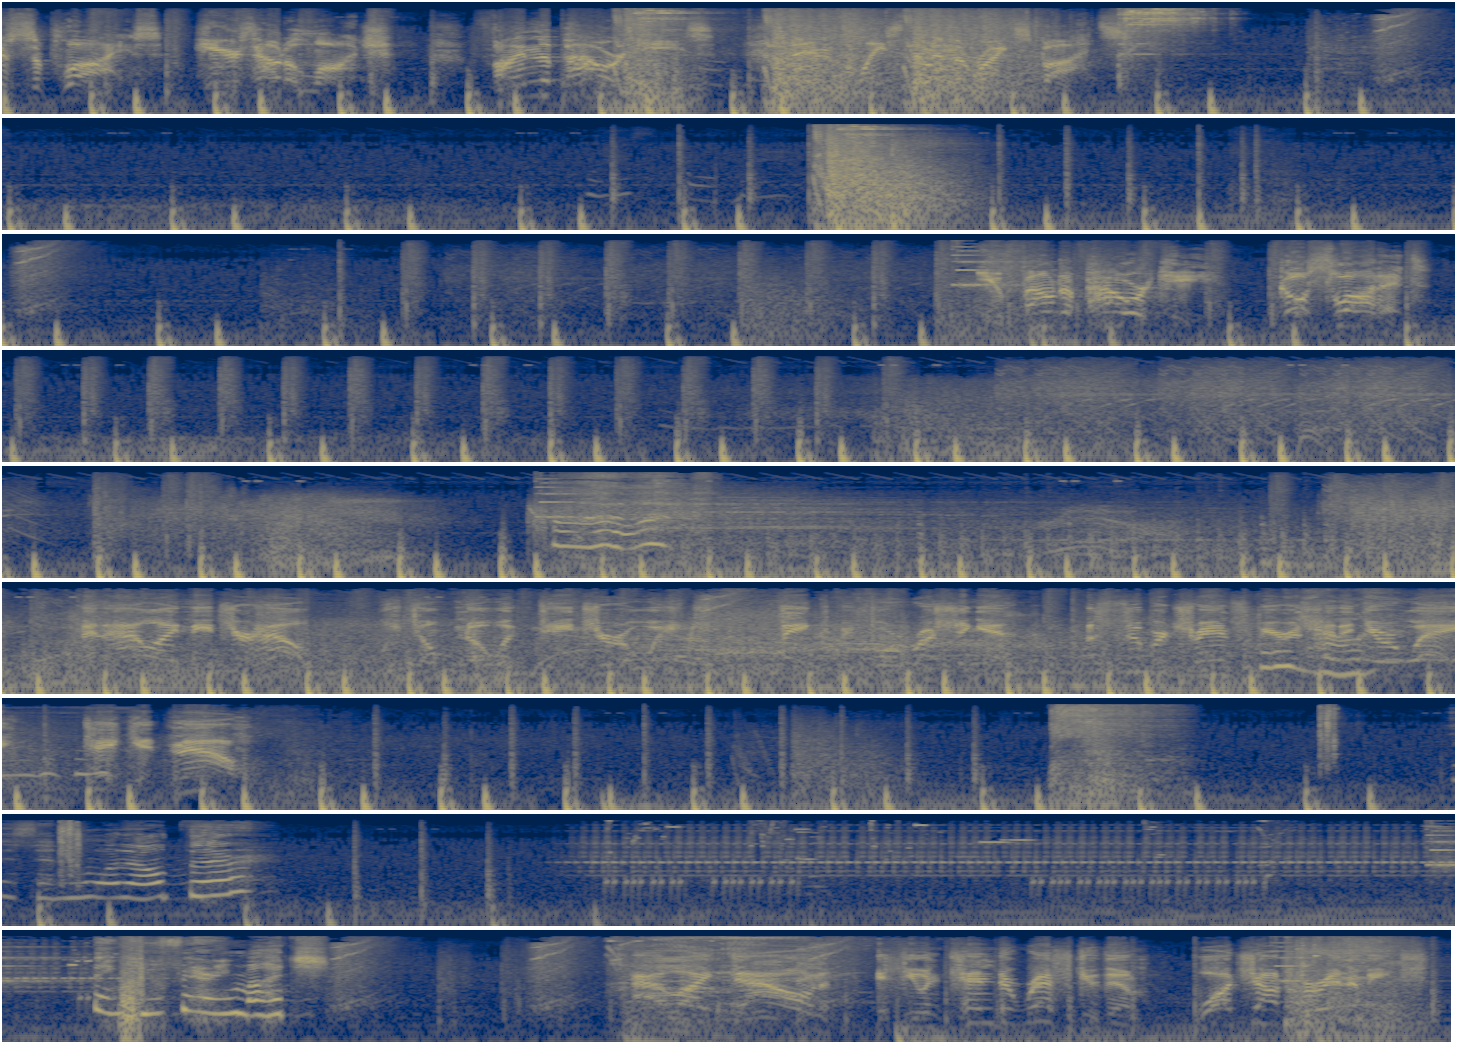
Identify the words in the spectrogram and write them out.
of supplies. Spear is headed your way. Take it now. Is anyone out there? Thank you very much. Ally down! If you intend to rescue them, watch out for enemies.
